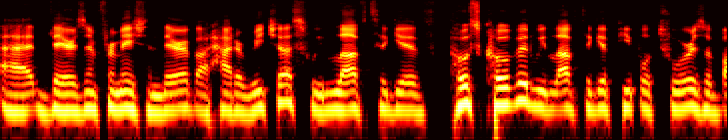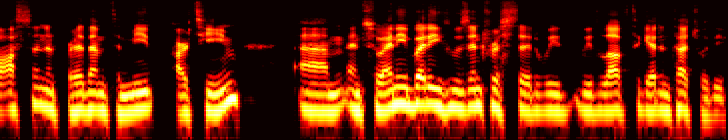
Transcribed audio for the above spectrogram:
uh, there's information there about how to reach us. We love to give, post COVID, we love to give people tours of Boston and for them to meet our team. Um, and so, anybody who's interested, we'd, we'd love to get in touch with you.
